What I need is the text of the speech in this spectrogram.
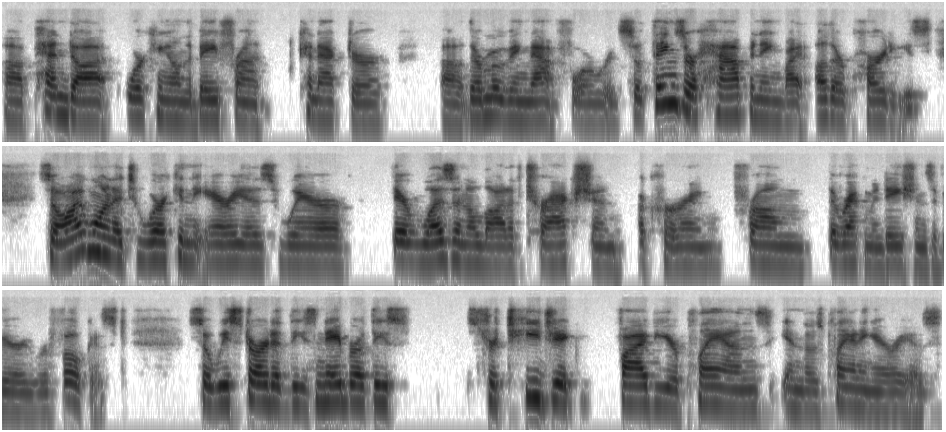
Uh, PennDOT working on the Bayfront connector, uh, they're moving that forward. So things are happening by other parties. So I wanted to work in the areas where there wasn't a lot of traction occurring from the recommendations of Erie Refocused. So we started these neighbor these strategic five-year plans in those planning areas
